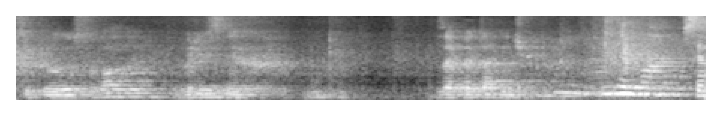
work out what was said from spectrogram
Всі проголосували в різних запитань. чи? Немає. Все.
